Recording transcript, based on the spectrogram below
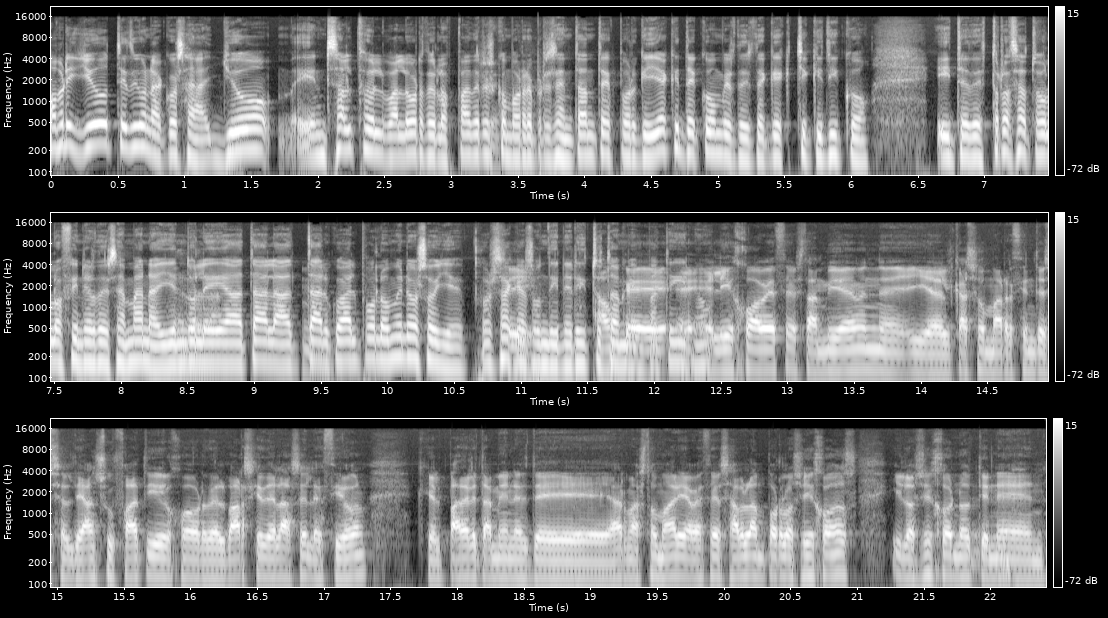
Hombre, yo te digo una cosa, yo ensalzo el valor de los padres como representantes porque ya que te comes desde que es chiquitico y te destroza todos los fines de semana yéndole a tal, a tal cual, por lo menos, oye, pues sacas Sí, un dinerito aunque, también para ti, ¿no? El hijo a veces también, eh, y el caso más reciente es el de Ansu Fati, el jugador del Barça y de la selección, que el padre también es de armas tomar y a veces hablan por los hijos y los hijos no tienen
